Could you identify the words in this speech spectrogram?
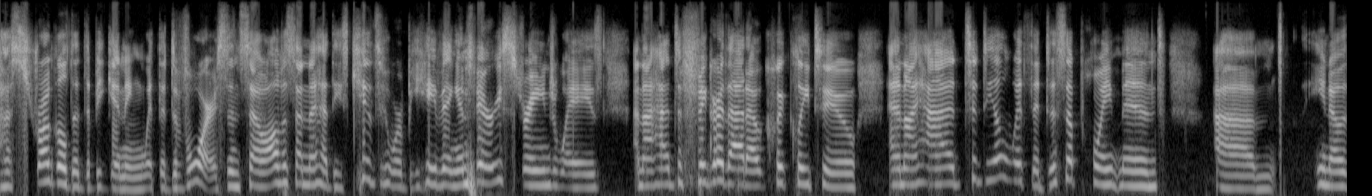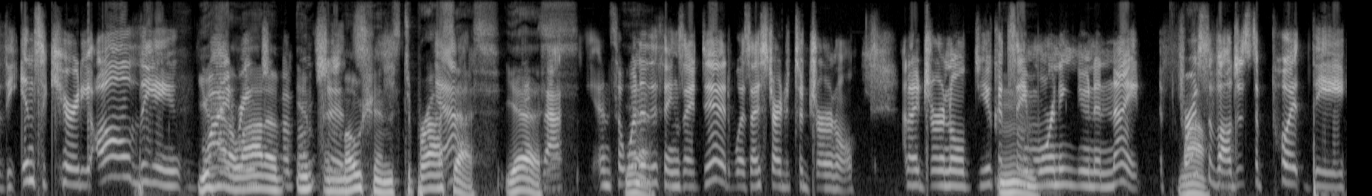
uh, struggled at the beginning with the divorce. And so all of a sudden, I had these kids who were behaving in very strange ways, and I had to figure that out quickly too. And I had to deal with the disappointment. Um, you know the insecurity, all the You wide had a range lot of em- emotions. emotions to process. Yes. Exactly. And so one of the things I did was I started to journal. And I journaled, you could say Mm. morning, noon, and night. First Wow. of all, just to put the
